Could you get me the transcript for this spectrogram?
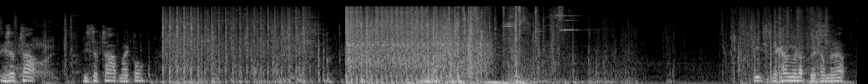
He's up top. He's up top, Michael. He's, they're coming up, they're coming up.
